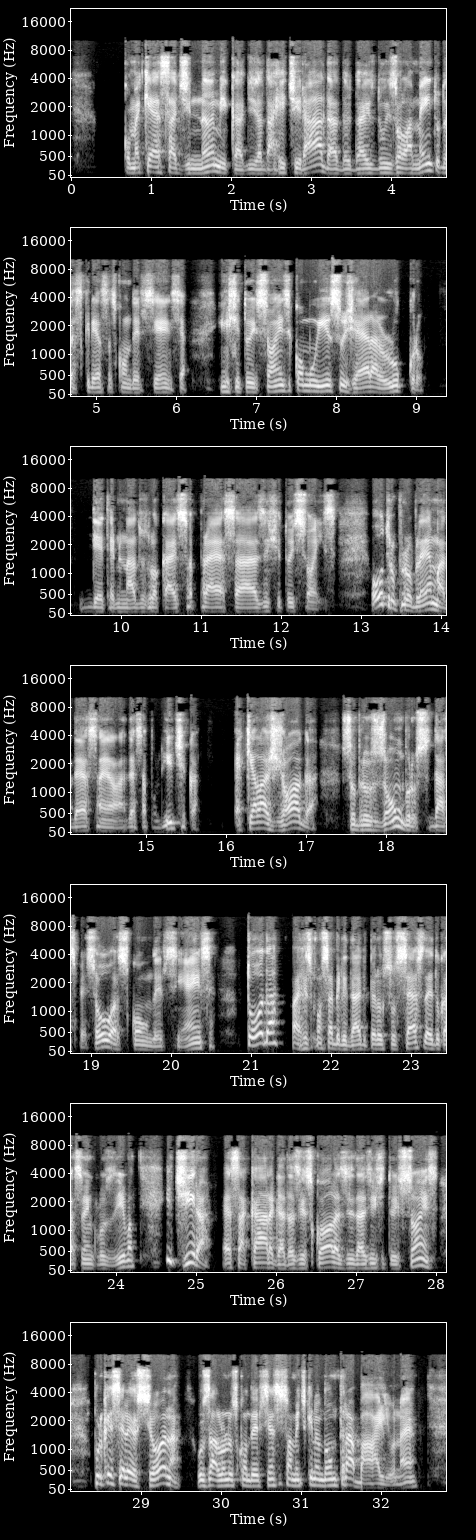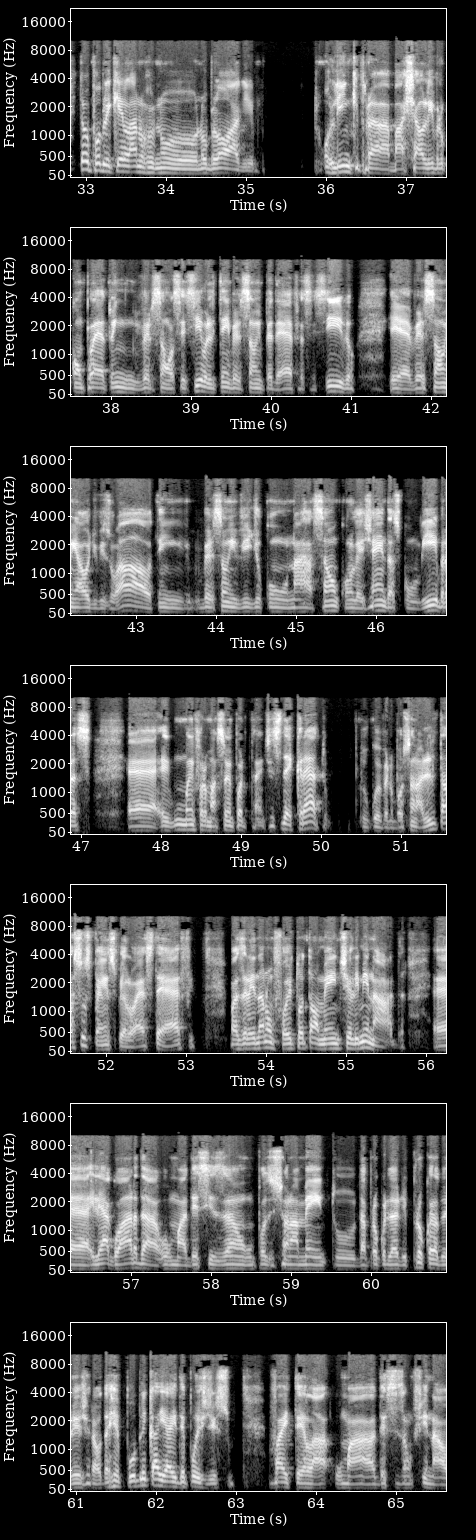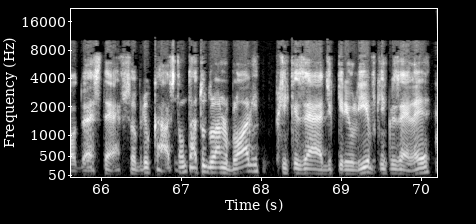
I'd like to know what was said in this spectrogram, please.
como é que é essa dinâmica de, da retirada do, do, isolamento das crianças com deficiência em instituições e como isso gera lucro determinados locais para essas instituições. Outro problema dessa, dessa política é que ela joga sobre os ombros das pessoas com deficiência toda a responsabilidade pelo sucesso da educação inclusiva e tira essa carga das escolas e das instituições, porque seleciona os alunos com deficiência somente que não dão trabalho, né? Então eu publiquei lá no, no, no blog o link para baixar o livro completo em versão acessível, ele tem versão em PDF acessível, é, versão em audiovisual, tem versão em vídeo com narração, com legendas, com libras, é, uma informação importante. Esse decreto que o governo Bolsonaro está suspenso pelo STF, mas ele ainda não foi totalmente eliminado. É, ele aguarda uma decisão, um posicionamento da Procuradoria-Geral da República, e aí depois disso vai ter lá uma decisão final do STF sobre o caso. Então tá tudo lá no blog, quem quiser adquirir o livro, quem quiser ler,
